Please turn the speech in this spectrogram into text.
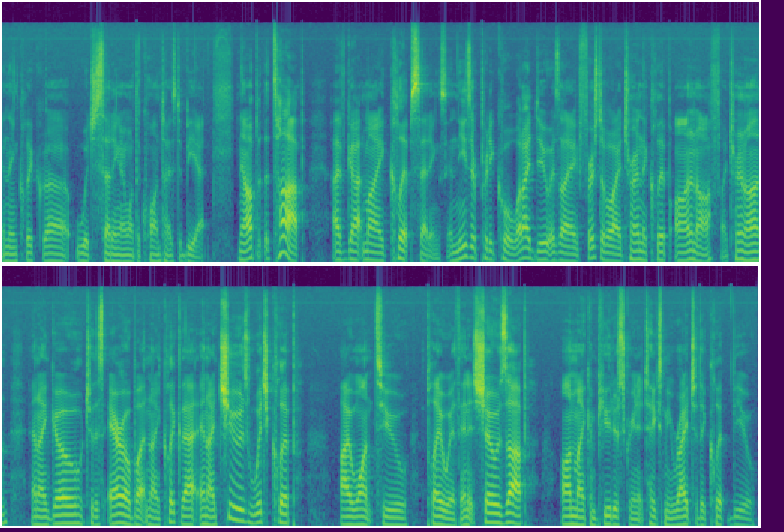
and then click uh, which setting I want the quantize to be at. Now up at the top, I've got my clip settings, and these are pretty cool. What I do is I, first of all, I turn the clip on and off. I turn it on, and I go to this arrow button, I click that, and I choose which clip I want to play with, and it shows up on my computer screen. It takes me right to the clip view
